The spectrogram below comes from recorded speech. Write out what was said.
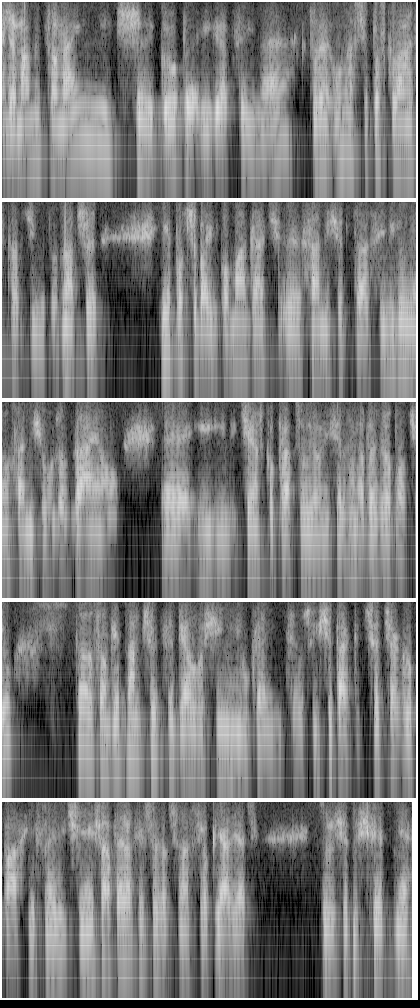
że mamy co najmniej trzy grupy emigracyjne, które u nas się doskonale sprawdziły. To znaczy nie potrzeba im pomagać, e, sami się tutaj asymilują, sami się urządzają e, i, i ciężko pracują i siedzą na bezrobociu. To są Wietnamczycy, Białorusini i Ukraińcy. Oczywiście tak trzecia grupa jest najliczniejsza, a teraz jeszcze zaczyna się objawiać, którzy się tu świetnie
